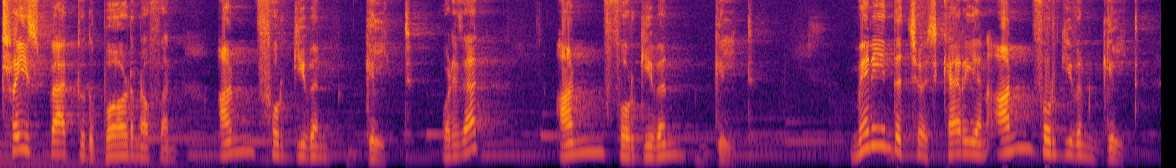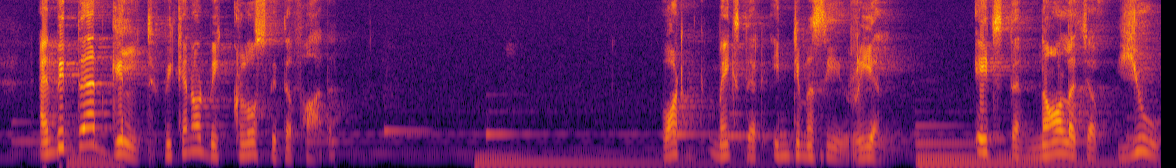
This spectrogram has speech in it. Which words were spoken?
traced back to the burden of an unforgiven guilt. What is that? Unforgiven guilt. Many in the church carry an unforgiven guilt. And with that guilt, we cannot be close with the Father. What makes that intimacy real? It's the knowledge of you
